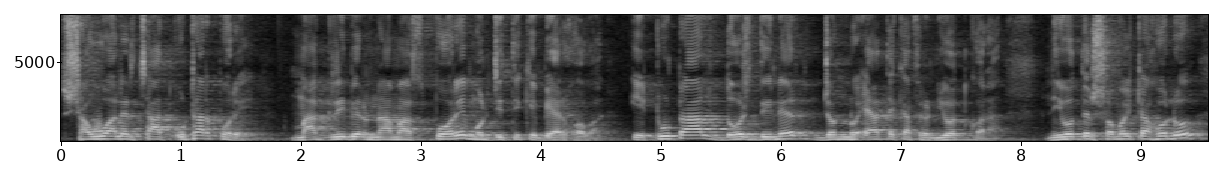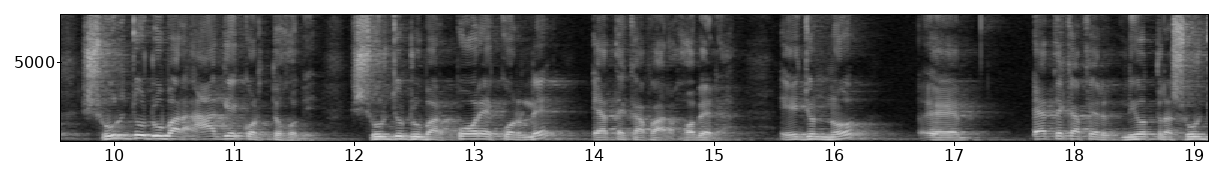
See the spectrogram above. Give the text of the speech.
শাওয়ালের চাঁদ ওঠার পরে মাগরিবের নামাজ পরে মসজিদ থেকে বের হওয়া। এই টোটাল দশ দিনের জন্য এতে কাফের নিয়ত করা। নিয়তের সময়টা হলো সূর্য ডুবার আগে করতে হবে। সূর্য ডুবার পরে করলে এতে কাফার হবে না। এই জন্য এতে কাফের নিয়তরা সূর্য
